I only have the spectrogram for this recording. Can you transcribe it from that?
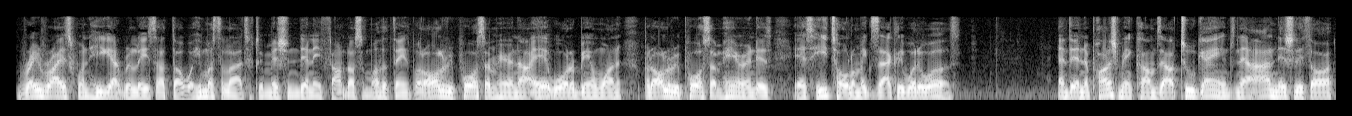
Ray Rice, when he got released, I thought, well, he must have lied to the commission. Then they found out some other things. But all the reports I'm hearing now, Ed Werder being one, but all the reports I'm hearing is is he told them exactly what it was. And then the punishment comes out two games. Now I initially thought,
